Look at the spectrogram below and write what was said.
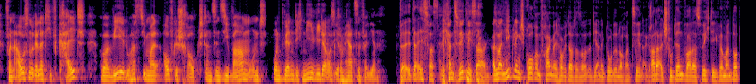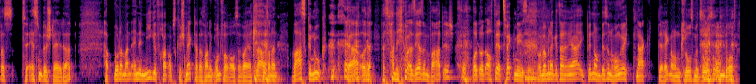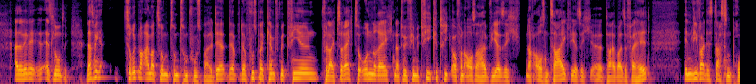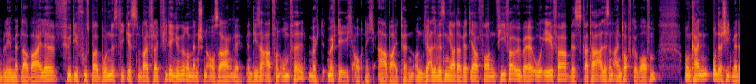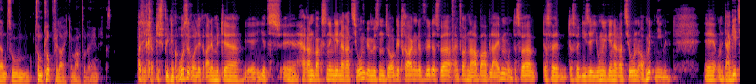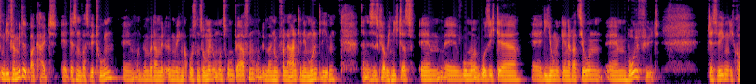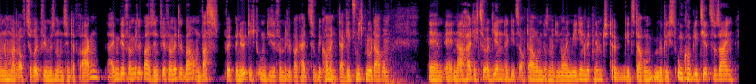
Von außen relativ kalt, aber wehe, du hast sie mal aufgeschraubt, dann sind sie warm und, und werden dich nie wieder aus ihrem Herzen verlieren. Da, da ist was. Ich kann es wirklich sagen. Also mein Lieblingsspruch im Frankreich, ich hoffe, ich darf das, die Anekdote noch erzählen. Gerade als Student war das wichtig, wenn man dort was zu essen bestellt hat, hab, wurde man am Ende nie gefragt, ob es geschmeckt hat. Das war eine Grundvoraussetzung, war ja klar, sondern war es genug. Ja, und das fand ich immer sehr sympathisch und, und auch sehr zweckmäßig. Und wenn man dann gesagt hat, ja, ich bin noch ein bisschen hungrig, knack, direkt noch ein Kloß mit Soße oben drauf. Also wirklich, es lohnt sich. Lass mich zurück noch einmal zum, zum, zum Fußball. Der, der, der Fußball kämpft mit vielen, vielleicht zu Recht, zu Unrecht, natürlich viel mit viel Kritik auch von außerhalb, wie er sich nach außen zeigt, wie er sich äh, teilweise verhält. Inwieweit ist das ein Problem mittlerweile für die Fußball-Bundesligisten, weil vielleicht viele jüngere Menschen auch sagen, nee, in dieser Art von Umfeld möchte, möchte ich auch nicht arbeiten. Und wir alle wissen ja, da wird ja von FIFA über UEFA bis Katar alles in einen Topf geworfen und kein Unterschied mehr dann zum, zum Club vielleicht gemacht oder ähnliches. Also ich glaube, das spielt eine große Rolle, gerade mit der äh, jetzt äh, heranwachsenden Generation. Wir müssen Sorge tragen dafür, dass wir einfach nahbar bleiben und dass wir, dass wir, dass wir diese junge Generation auch mitnehmen. Äh, und da geht's um die Vermittelbarkeit äh, dessen, was wir tun. Ähm, und wenn wir da mit irgendwelchen großen Summen um uns rumwerfen und immer nur von der Hand in den Mund leben, dann ist es, glaube ich, nicht das, ähm, äh, wo, man, wo sich der, die junge Generation ähm, wohlfühlt. Deswegen, ich komme nochmal drauf zurück, wir müssen uns hinterfragen, bleiben wir vermittelbar, sind wir vermittelbar und was wird benötigt, um diese Vermittelbarkeit zu bekommen. Da geht es nicht nur darum, ähm, äh, nachhaltig zu agieren, da geht es auch darum, dass man die neuen Medien mitnimmt, da geht es darum, möglichst unkompliziert zu sein.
